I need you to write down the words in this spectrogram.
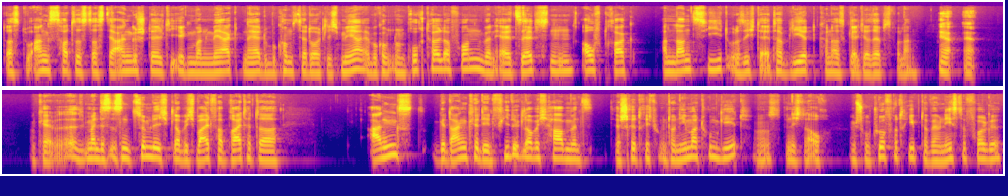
dass du Angst hattest, dass der Angestellte irgendwann merkt, naja, du bekommst ja deutlich mehr, er bekommt nur einen Bruchteil davon. Wenn er jetzt selbst einen Auftrag an Land zieht oder sich da etabliert, kann er das Geld ja selbst verlangen. Ja, ja. Okay, also ich meine, das ist ein ziemlich, glaube ich, weit verbreiteter Angstgedanke, den viele, glaube ich, haben, wenn der Schritt Richtung Unternehmertum geht. Das finde ich dann auch im Strukturvertrieb, da werden wir nächste Folge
